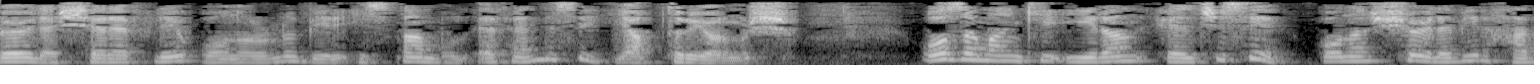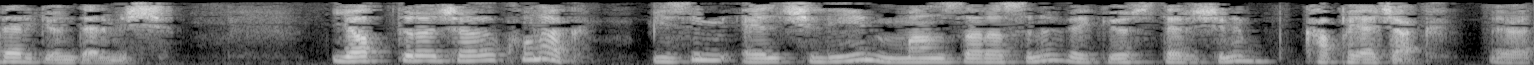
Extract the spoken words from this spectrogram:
böyle şerefli, onurlu bir İstanbul efendisi yaptırıyormuş. O zamanki İran elçisi ona şöyle bir haber göndermiş. Yaptıracağı konak bizim elçiliğin manzarasını ve gösterişini kapayacak. Evet,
